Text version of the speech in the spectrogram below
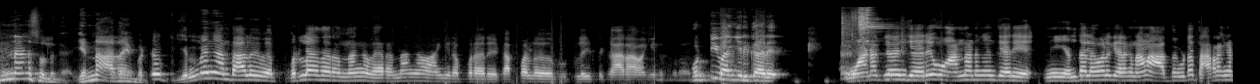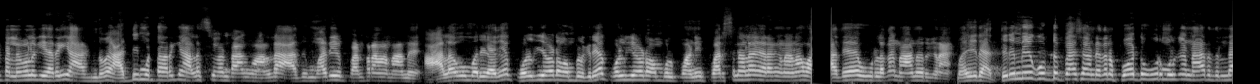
என்னன்னு சொல்லுங்க. என்ன ஆதாயம் பட்டு என்னங்க அந்த ஆளு? பொருளாதாரம் தாங்க வேற என்னங்க வாங்கிட போறாரு? கப்பல் பிளைட்டு காரா வாங்கிட போறாரு? பொட்டி வாங்கியிருக்காரு. உனக்கும் சரி உன் அண்ணனுக்கும் சரி. நீ எந்த லெவலுக்கு இறங்கினாலும் அதை விட தரங்கட்ட லெவலுக்கு இறங்கி அந்த அடிமட்டம் வரைக்கும் அலசி வேண்டாங்குவான்ல. அது மாதிரி பண்றான் நானு. அளவு மரியாதையா கொள்கையோட வம்புக்கிறியா கொள்கையோட வம்புல்பா நீ பர்சனலா இறங்கினானா அதே ஊர்ல தான் நானும் இருக்கிறேன். மயிரா திரும்பி கூப்பிட்டு பேச வேண்டியதானே? போட்டு ஊர் முழுக்க நாறுது இல்ல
